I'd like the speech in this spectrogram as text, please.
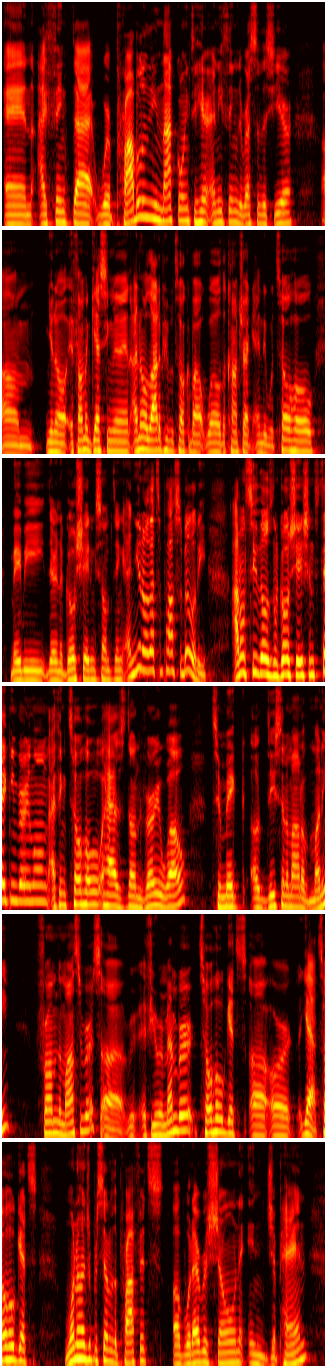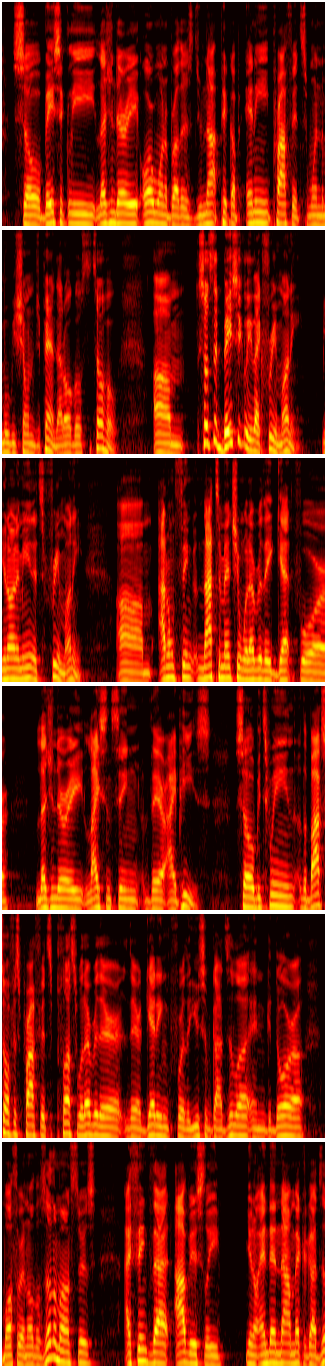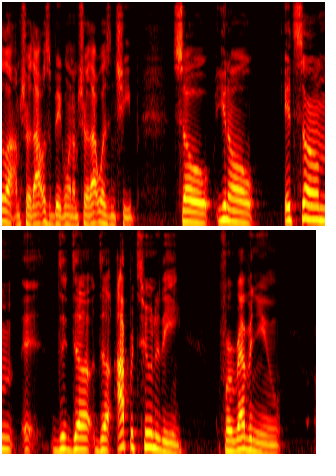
And I think that we're probably not going to hear anything the rest of this year. Um, you know, if I'm a guessing man, I know a lot of people talk about, well, the contract ended with Toho. Maybe they're negotiating something. And, you know, that's a possibility. I don't see those negotiations taking very long. I think Toho has done very well to make a decent amount of money from the MonsterVerse. Uh, if you remember, Toho gets, uh, or yeah, Toho gets 100% of the profits of whatever's shown in Japan. So basically, Legendary or Warner Brothers do not pick up any profits when the movie's shown in Japan. That all goes to Toho. Um, so it's basically like free money. You know what I mean? It's free money. Um, I don't think, not to mention whatever they get for Legendary licensing their IPs. So between the box office profits plus whatever they're they're getting for the use of Godzilla and Ghidorah, Mothra, and all those other monsters, I think that obviously, you know, and then now Mecha Godzilla, I'm sure that was a big one. I'm sure that wasn't cheap. So you know, it's um it, the the the opportunity for revenue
